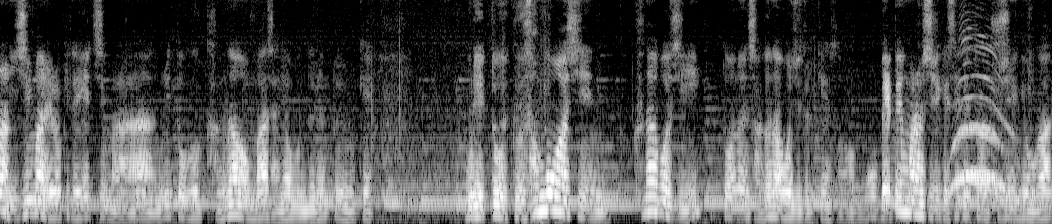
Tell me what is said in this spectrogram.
원, 20만 원 이렇게 되겠지만 우리 또 그 강남 엄마 자녀분들은 또 이렇게 우리 또 그 성공하신 큰아버지 또는 작은아버지들께서 뭐 몇백만 원씩 이렇게 세뱃돈을 주시는 경우가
